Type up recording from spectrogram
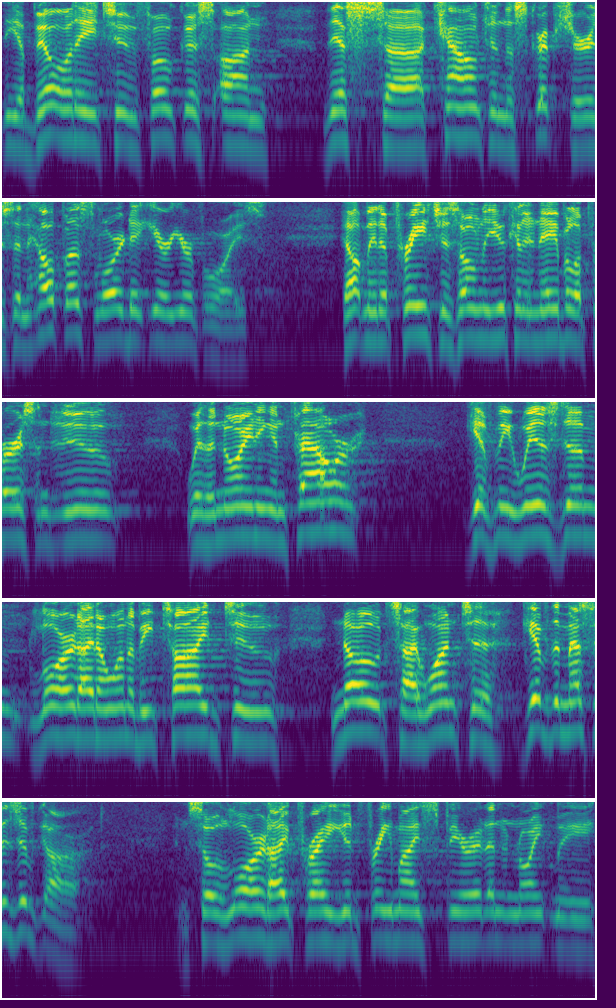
the ability to focus on this uh, account in the scriptures and help us, Lord, to hear your voice. Help me to preach as only you can enable a person to do with anointing and power. Give me wisdom. Lord, I don't want to be tied to notes. I want to give the message of God. And so, Lord, I pray you'd free my spirit and anoint me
